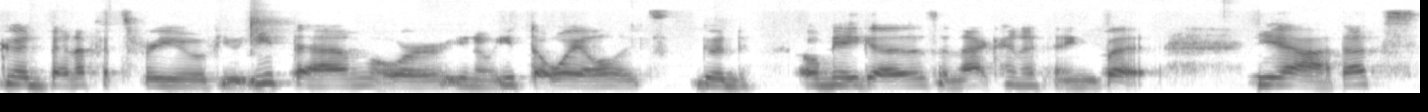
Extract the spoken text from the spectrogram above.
good benefits for you if you eat them, or you know, eat the oil. It's good omegas and that kind of thing. But yeah, that's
